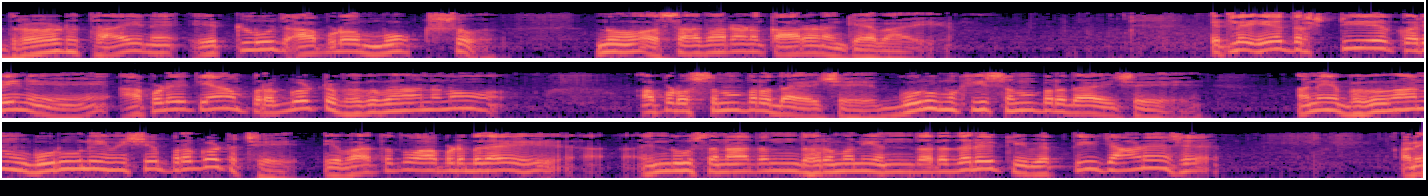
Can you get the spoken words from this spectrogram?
દ્રઢ થાય ને એટલું જ આપણો મોક્ષનું અસાધારણ કારણ કહેવાય. એટલે એ દ્રષ્ટિએ કરીને આપણે ત્યાં પ્રગટ ભગવાનનો આપણો સંપ્રદાય છે, ગુરુમુખી સંપ્રદાય છે. અને ભગવાન ગુરુની વિશે પ્રગટ છે. એ વાત તો આપણે બધા હિન્દુ સનાતન ધર્મની અંદર દરેક વ્યક્તિ જાણે છે. અને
